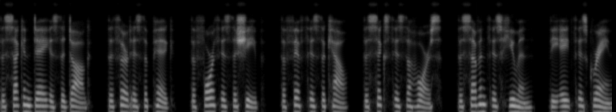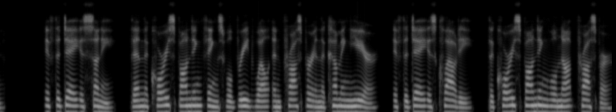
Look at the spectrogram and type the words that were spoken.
the second day is the dog, the third is the pig, the fourth is the sheep, the fifth is the cow, the sixth is the horse, the seventh is human, the eighth is grain. If the day is sunny, then the corresponding things will breed well and prosper in the coming year, if the day is cloudy, the corresponding will not prosper.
